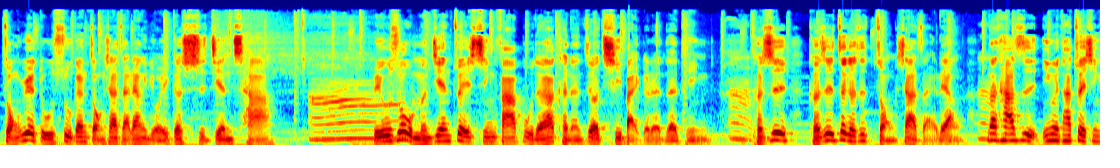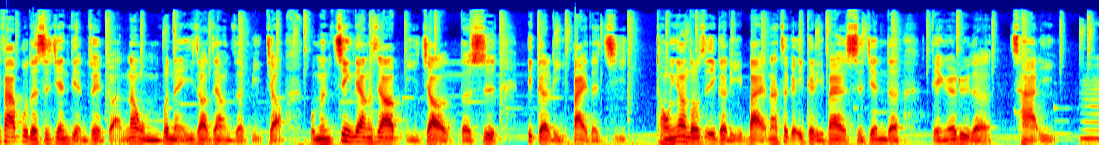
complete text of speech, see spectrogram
总阅读数跟总下载量有一个时间差啊。比如说，我们今天最新发布的，它可能只有七百个人在听。嗯。可是，可是这个是总下载量。嗯。那它是因为它最新发布的时间点最短，那我们不能依照这样子的比较，我们尽量是要比较的是一个礼拜的集，同样都是一个礼拜，那这个一个礼拜的时间的点阅率的差异。嗯。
